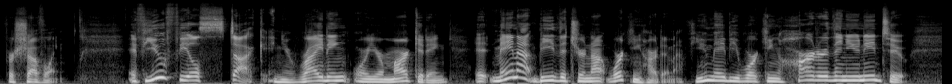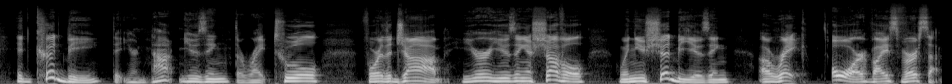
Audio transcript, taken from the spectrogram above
for shoveling. If you feel stuck in your writing or your marketing, it may not be that you're not working hard enough. You may be working harder than you need to. It could be that you're not using the right tool for the job. You're using a shovel when you should be using a rake, or vice versa.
